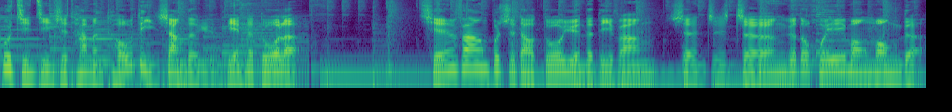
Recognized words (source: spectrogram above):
不仅仅是他们头顶上的云变得多了。前方不知道多远的地方，甚至整个都灰蒙蒙的，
